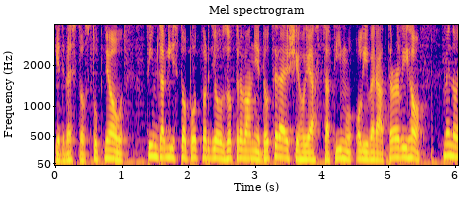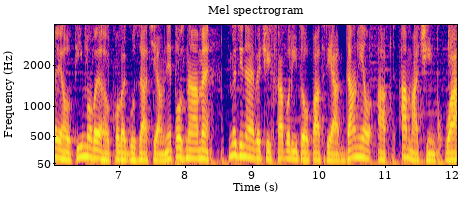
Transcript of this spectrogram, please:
je 200 stupňov. Tým takisto potvrdil zotrvanie doterajšieho jazdca týmu Olivera Turveyho. Meno jeho tímového kolegu zatiaľ nepoznáme. Medzi najväčších favoritov patria Daniel Abt a Machin Hua.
